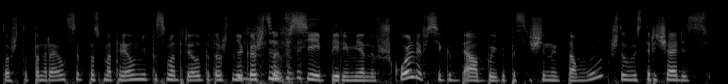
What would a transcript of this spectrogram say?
то, что понравился, посмотрел, не посмотрел, потому что, мне кажется, все перемены в школе всегда были посвящены тому, что вы встречались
